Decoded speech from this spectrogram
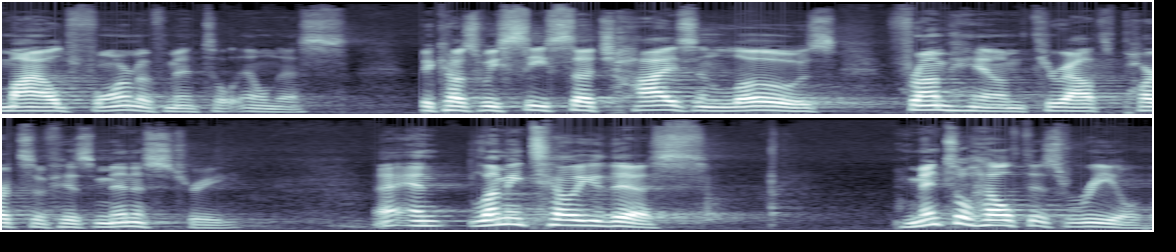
mild form of mental illness because we see such highs and lows from him throughout parts of his ministry. And let me tell you this mental health is real,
